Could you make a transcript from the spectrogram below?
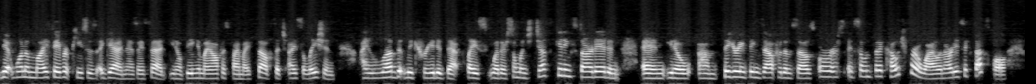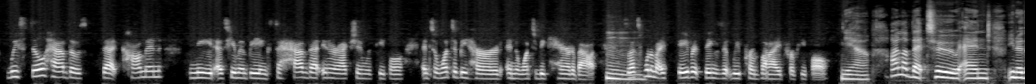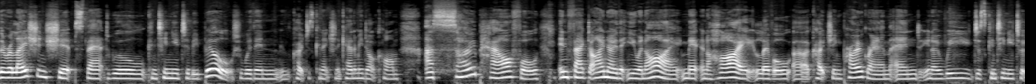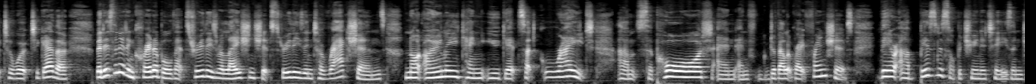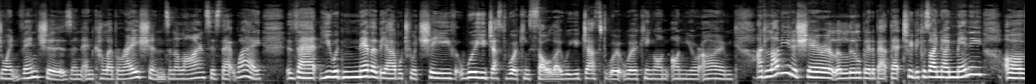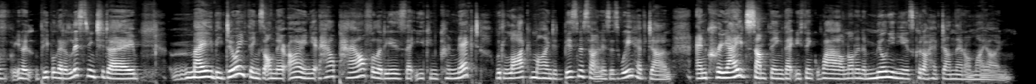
Yet one of my favorite pieces, again, as I said, you know, being in my office by myself, such isolation, I love that we created that place, whether someone's just getting started and, and, you know, um, figuring things out for themselves, or if someone's been a coach for a while and already successful, we still have those, that common need as human beings to have that interaction with people and to want to be heard and to want to be cared about. Mm. So that's hmm. one of my favorite things that we provide for people. Yeah, I love that too. And, you know, the relationships that will continue to be built within coachesconnectionacademy.com are so powerful. In fact, I know that you and I met in a high level uh, coaching program and, you know, we just continue to, to work together. But isn't it incredible that through these relationships, through these interactions, not only can you get such great um, support and, and develop develop great friendships. There are business opportunities and joint ventures and, and collaborations and alliances that way that you would never be able to achieve were you just working solo, were you just working on, on your own. I'd love you to share a little bit about that too, because I know many of, you know, people that are listening today may be doing things on their own, yet how powerful it is that you can connect with like minded business owners as we have done and create something that you think, wow, not in a million years could I have done that on my own.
